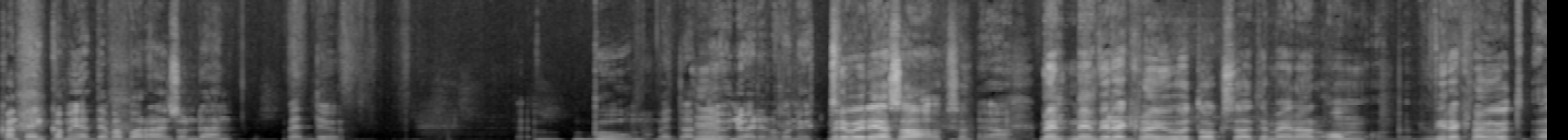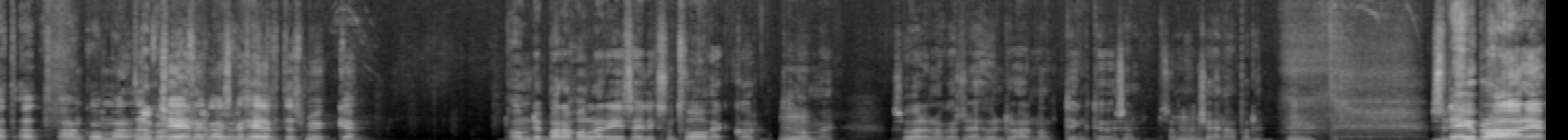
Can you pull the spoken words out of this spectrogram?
kan tänka mig att det var bara en sån där, vet du, boom, vet du, att nu, Mm. nu är det något nytt. Men det var ju det jag sa också. Ja. Men, men vi räknar ju ut också att jag menar om... Vi räknar ut att, att han kommer Något att tjäna räknar vi ganska ut, helvetes mycket. Om det bara håller i sig liksom två veckor till Mm. och med. Så var det något sådär hundra någonting tusen som Mm. han tjänar på det. Så det är ju bra det.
